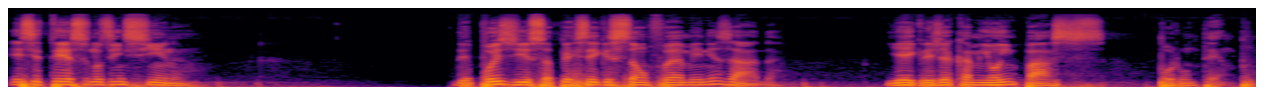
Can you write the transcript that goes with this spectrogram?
Esse texto nos ensina. Depois disso, a perseguição foi amenizada e a igreja caminhou em paz por um tempo.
